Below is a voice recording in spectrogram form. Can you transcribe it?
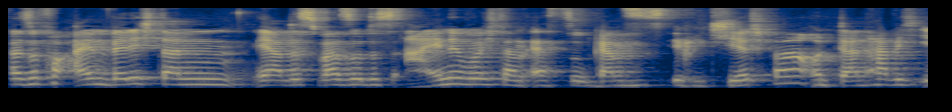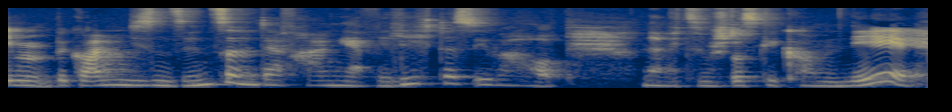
also vor allem, wenn ich dann, ja, das war so das eine, wo ich dann erst so ganz irritiert war. Und dann habe ich eben begonnen, diesen Sinn zu hinterfragen, ja, will ich das überhaupt? Und dann bin ich zum Schluss gekommen, nee,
